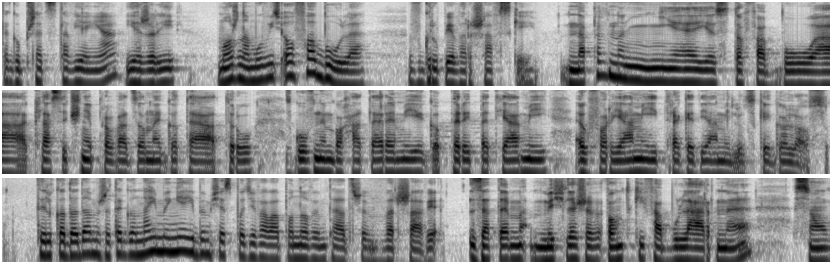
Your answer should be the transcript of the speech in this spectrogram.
tego przedstawienia, jeżeli można mówić o fabule w grupie warszawskiej? Na pewno nie jest to fabuła klasycznie prowadzonego teatru z głównym bohaterem i jego perypetiami, euforiami i tragediami ludzkiego losu. Tylko dodam, że tego najmniej bym się spodziewała po nowym teatrze w Warszawie. Zatem myślę, że wątki fabularne są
